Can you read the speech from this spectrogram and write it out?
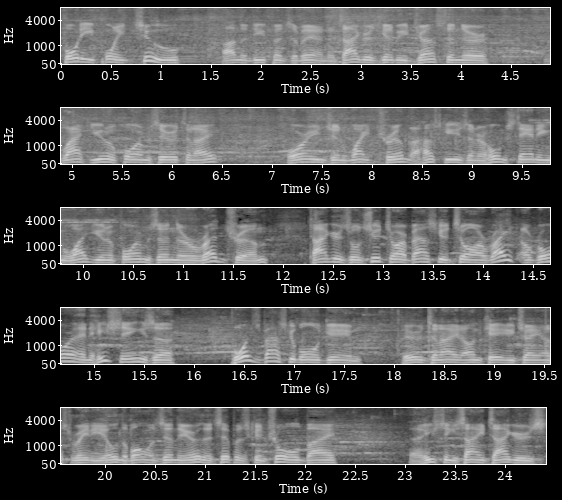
40.2 on the defensive end. The Tigers going to be dressed in their black uniforms here tonight. Orange and white trim. The Huskies in their homestanding white uniforms in their red trim. Tigers will shoot to our basket to our right. Aurora and Hastings, a boys basketball game here tonight on KHAS Radio. The ball is in the air. The tip is controlled by the Hastings High Tigers.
